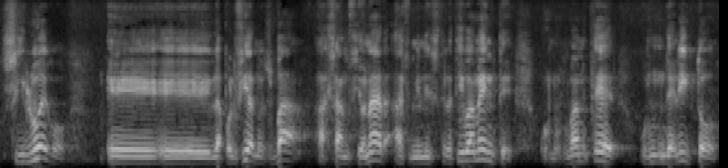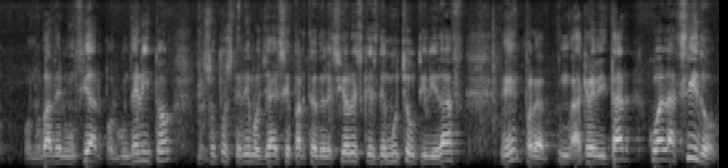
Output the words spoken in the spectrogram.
si luego eh, eh, la policía nos va a sancionar administrativamente o nos va a meter un delito o nos va a denunciar por un delito, nosotros tenemos ya ese parte de lesiones que es de mucha utilidad ¿eh? para acreditar cuál ha sido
